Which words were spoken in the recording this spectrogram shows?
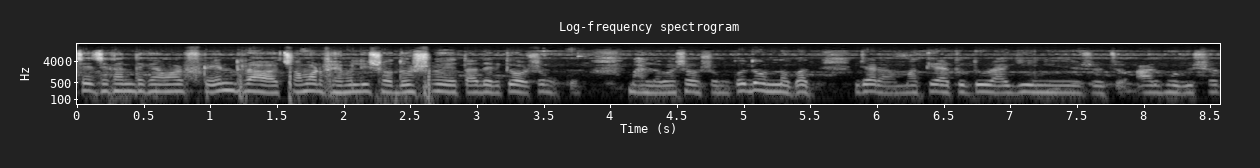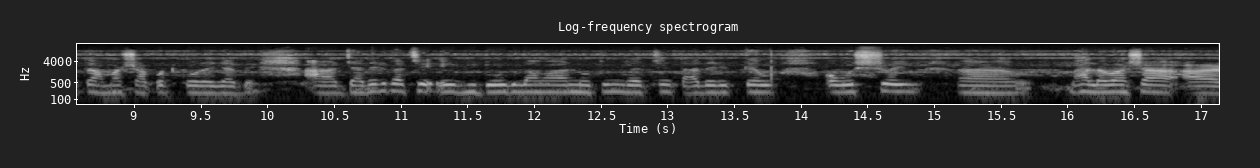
যে যেখান থেকে আমার ফ্রেন্ডরা আছো, আমার ফ্যামিলির সদস্য হয়ে তাদেরকে অসংখ্য ভালোবাসা, অসংখ্য ধন্যবাদ। যারা আমাকে এত দূর আগিয়ে নিয়ে এসেছ, আর ভবিষ্যতে আমার সাপোর্ট করে যাবে। আর যাদের কাছে এই ভিডিওগুলো আমার নতুন যাচ্ছে, তাদেরকেও অবশ্যই ভালোবাসা আর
